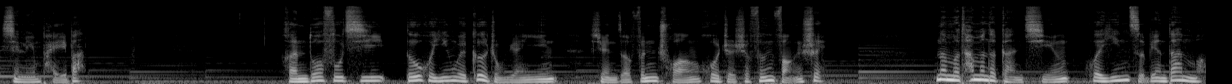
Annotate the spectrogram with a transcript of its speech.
心灵陪伴。很多夫妻都会因为各种原因选择分床或者是分房睡，那么他们的感情会因此变淡吗？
